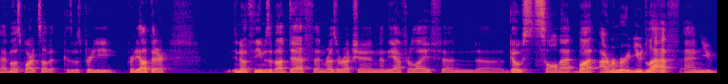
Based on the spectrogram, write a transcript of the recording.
at most parts of it because it was pretty pretty out there. You know, themes about death and resurrection and the afterlife and uh, ghosts, all that. But I remember you'd laugh and you,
